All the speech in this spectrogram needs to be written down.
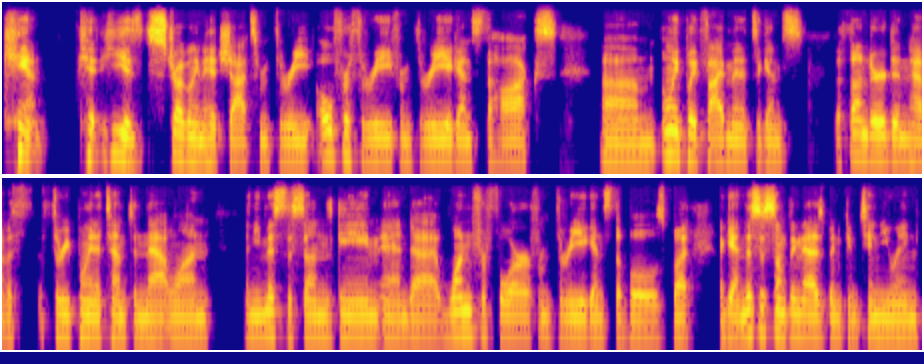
can't he is struggling to hit shots from three, 0 for three from three against the Hawks. Um, only played five minutes against the Thunder, didn't have a, th- three point attempt in that one. Then he missed the Suns game and uh, one for four from three against the Bulls. But again, this is something that has been continuing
